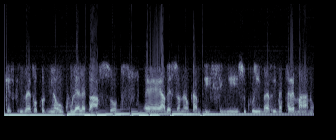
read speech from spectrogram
che scrivevo col mio ukulele basso e adesso ne ho tantissimi su cui rimettere mano.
